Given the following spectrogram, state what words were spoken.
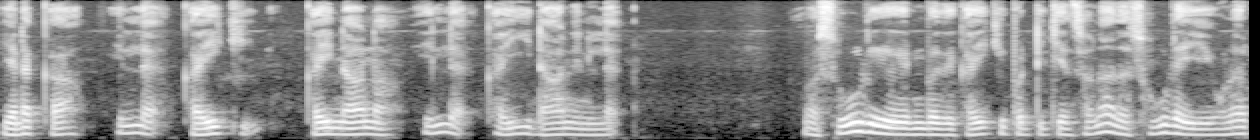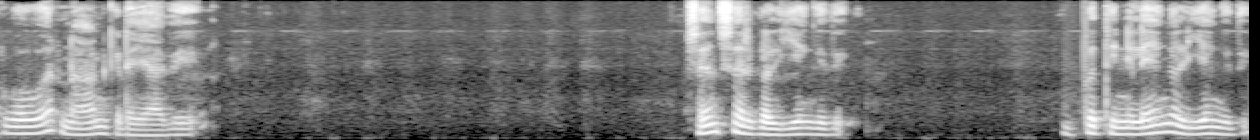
எனக்கா? இல்லை கைக்கு. கை நானா? இல்லை கை நான் இல்லை. சூடு என்பது கைக்கு பட்டுச்சுன்னு சொன்னால் அந்த சூடை உணர்பவர் நான் கிடையாது. சென்சர்கள் இயங்குது. உற்பத்தி நிலையங்கள் இயங்குது.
